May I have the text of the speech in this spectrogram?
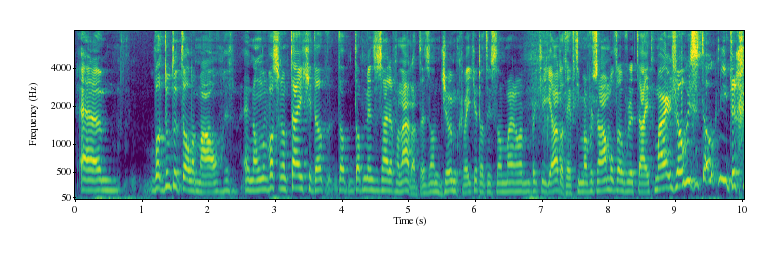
hey, um, wat doet het allemaal? En dan was er een tijdje dat, dat, dat mensen zeiden van nou, dat is dan junk, weet je, dat is dan maar een beetje, ja, dat heeft hij maar verzameld over de tijd. Maar zo is het ook niet.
